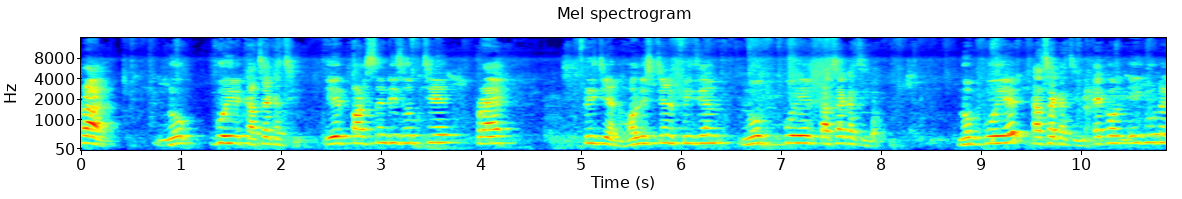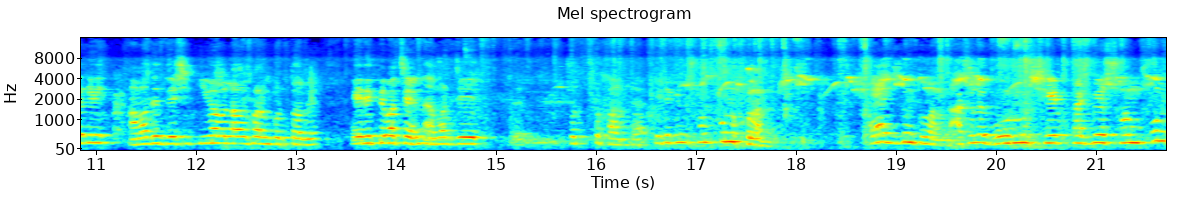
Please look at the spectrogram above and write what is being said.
প্রায় নব্বইয়ের কাছাকাছি। এর পার্সেন্টেজ হচ্ছে প্রায় ফ্রিজিয়ান, হলিস্টান ফ্রিজিয়ান নব্বইয়ের কাছাকাছি। নব্বইয়ের কাছাকাছি। এখন এই গরুটাকে আমাদের দেশে কীভাবে লালন পালন করতে হবে? এই দেখতে পাচ্ছেন আমার যে ছোট্ট ফার্মটা, এটা কিন্তু সম্পূর্ণ খোলামেলা। একদম খোলামেলা। আসলে গরুর শেড থাকবে সম্পূর্ণ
